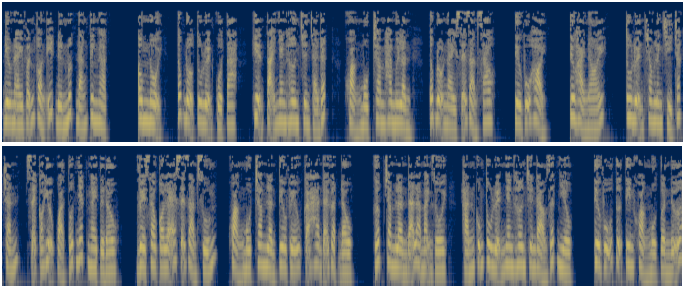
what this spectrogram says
Điều này vẫn còn ít đến mức đáng kinh ngạc. Ông nội, tốc độ tu luyện của ta hiện tại nhanh hơn trên trái đất, khoảng 120 lần, tốc độ này sẽ giảm sao? Tiêu Vũ hỏi. Tiêu Hải nói, tu luyện trong linh chỉ chắc chắn sẽ có hiệu quả tốt nhất ngay từ đầu. Về sau có lẽ sẽ giảm xuống, khoảng 100 lần tiêu vếu cả han đã gật đầu. Gấp trăm lần đã là mạnh rồi, hắn cũng tu luyện nhanh hơn trên đảo rất nhiều. Tiêu Vũ tự tin khoảng một tuần nữa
